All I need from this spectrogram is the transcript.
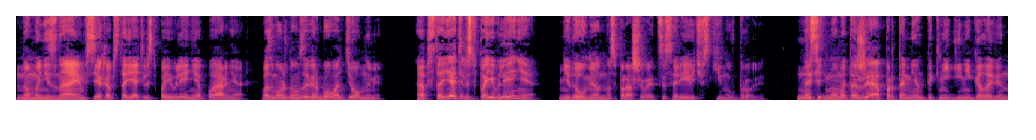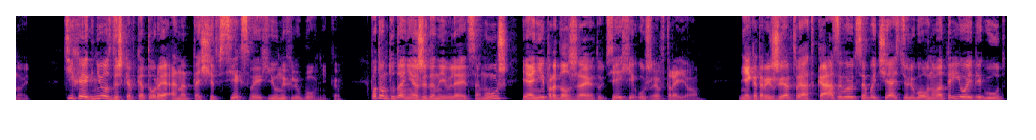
Но мы не знаем всех обстоятельств появления парня. Возможно, он завербован темными. Обстоятельств появления? Недоуменно спрашивает цесаревич, вскинув брови. На седьмом этаже апартаменты княгини Головиной. Тихое гнездышко, в которое она тащит всех своих юных любовников. Потом туда неожиданно является муж, и они продолжают утехи уже втроем. Некоторые жертвы отказываются быть частью любовного трио и бегут.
